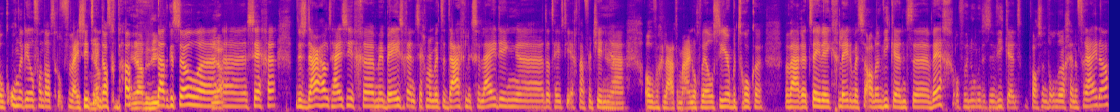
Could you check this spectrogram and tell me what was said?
ook onderdeel van dat, of wij zitten Ja. in dat gebouw, Ja, laat ik het zo uh, Ja. uh, zeggen. Dus daar houdt hij zich uh, mee bezig. En zeg maar met de dagelijkse leiding, dat heeft hij echt aan Virginia overgelaten. Maar nog wel zeer betrokken. We waren twee weken geleden met z'n allen een weekend weg. Of we noemen het een weekend. Het was een donderdag en een vrijdag.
